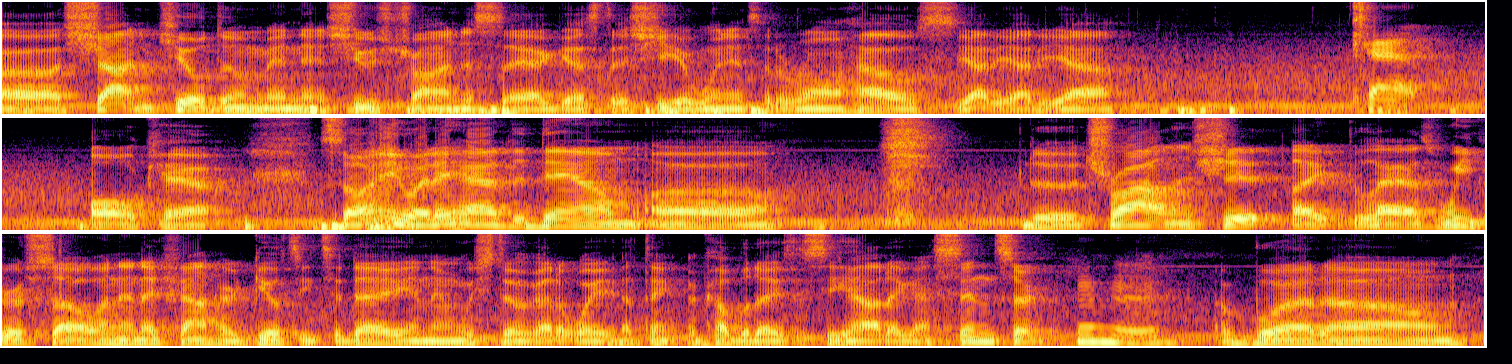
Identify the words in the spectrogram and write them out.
uh, shot and killed him, and then she was trying to say, I guess, that she had went into the wrong house, yada yada yada, Cat. all cap. So anyway, they had the damn uh, the trial and shit like last week or so, and then they found her guilty today, and then we still gotta wait. I think a couple days to see how they gonna sentence her. Mm-hmm. But um,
